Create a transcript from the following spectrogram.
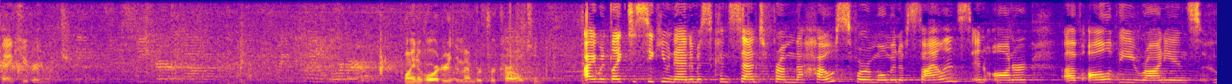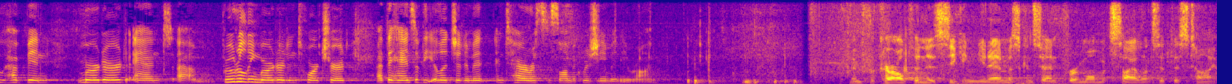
Thank you very much. Point of order, the member for Carleton. I would like to seek unanimous consent from the House for a moment of silence in honour of all of the Iranians who have been murdered and um, brutally murdered and tortured at the hands of the illegitimate and terrorist Islamic regime in Iran. Member for Carleton is seeking unanimous consent for a moment's silence at this time.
